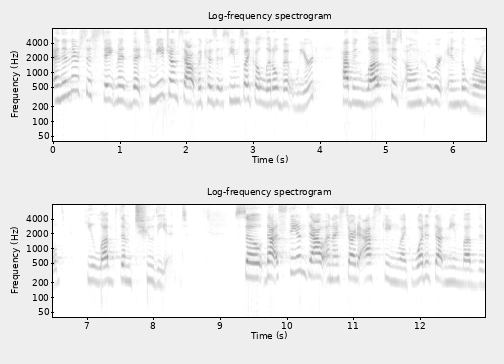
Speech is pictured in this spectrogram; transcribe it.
And then there's this statement that to me jumps out because it seems like a little bit weird. Having loved his own who were in the world, he loved them to the end. So that stands out, and I start asking, like, what does that mean, love them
